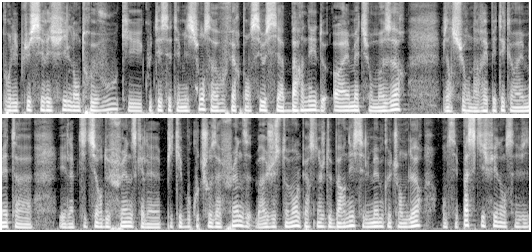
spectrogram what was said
Pour les plus sériphiles d'entre vous qui écoutez cette émission, ça va vous faire penser aussi à Barney de How I Met Your Mother. Bien sûr, on a répété quand Emmett euh, et la petite sœur de Friends qu'elle a piqué beaucoup de choses à Friends. Bah justement, le personnage de Barney, c'est le même que Chandler. On ne sait pas ce qu'il fait dans sa vie.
